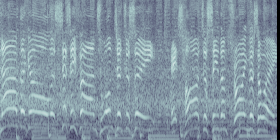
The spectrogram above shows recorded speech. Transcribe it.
now the goal the City fans wanted to see. It's hard to see them throwing this away.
